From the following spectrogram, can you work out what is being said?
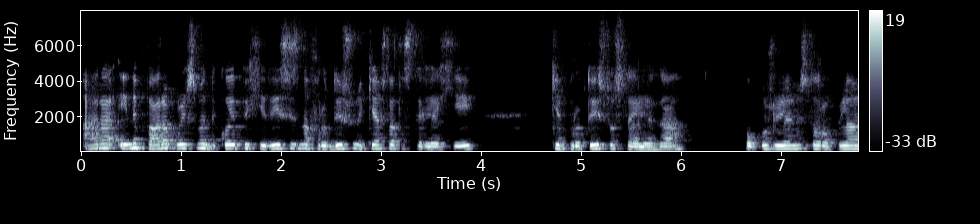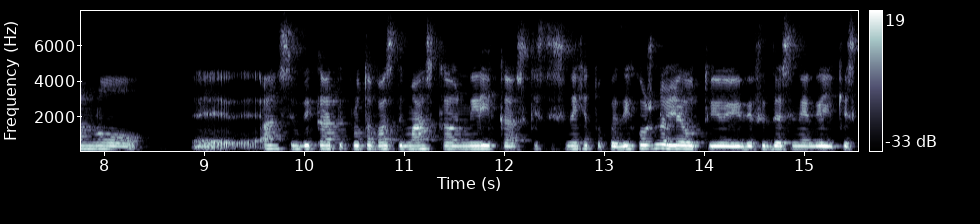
Άρα είναι πάρα πολύ σημαντικό οι επιχειρήσεις να φροντίσουν και αυτά τα στελέχη και πρωτίστως θα έλεγα, όπως λένε στο αεροπλάνο, ε, αν συμβεί κάτι πρώτα βάζεις τη μάσκα ο ενήλικας και στη συνέχεια το παιδί, χωρίς να λέω ότι οι διευθυντές είναι ενήλικες,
